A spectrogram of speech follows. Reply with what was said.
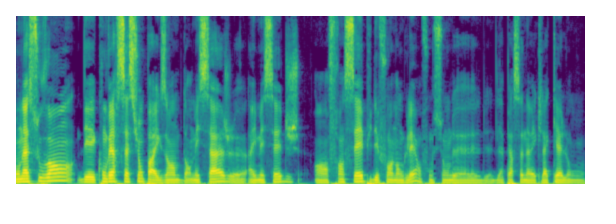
on a souvent des conversations, par exemple, dans Message, iMessage, en français, puis des fois en anglais, en fonction de, la personne avec laquelle on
